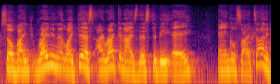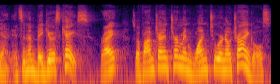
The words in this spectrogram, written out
So by writing it like this, I recognize this to be a angle side side again. It's an ambiguous case, right? So if I'm trying to determine one, two, or no triangles,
